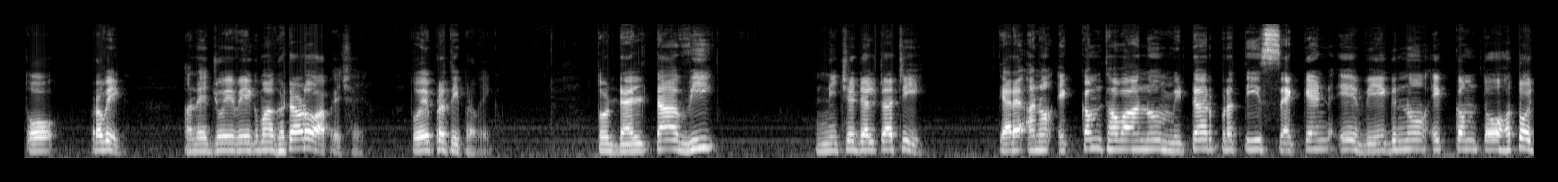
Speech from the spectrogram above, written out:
તો પ્રવેગ. અને જો એ વેગમાં ઘટાડો આપે છે, તો એ પ્રતિપ્રવેગ. તો ડેલ્ટા વી નીચે ડેલ્ટા ટી ત્યારે આનો એકમ થવાનો મીટર પ્રતિ સેકન્ડ એ વેગનો એકમ તો હતો જ.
